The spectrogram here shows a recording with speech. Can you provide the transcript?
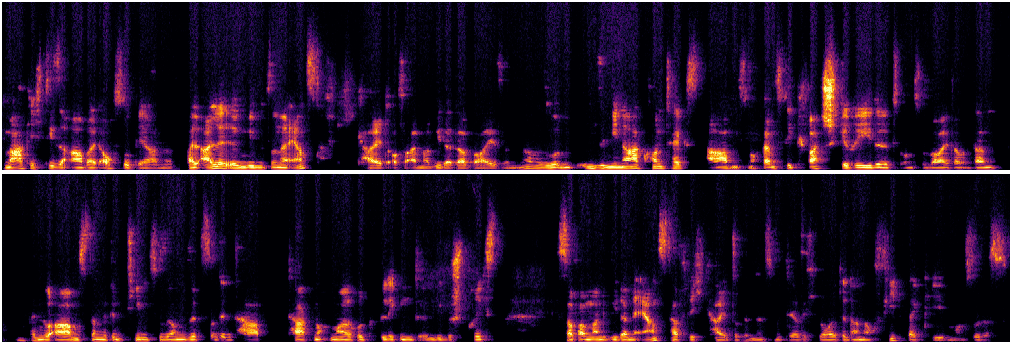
mag ich diese Arbeit auch so gerne, weil alle irgendwie mit so einer Ernsthaftigkeit auf einmal wieder dabei sind. Ne? Also im, Seminarkontext abends noch ganz viel Quatsch geredet und so weiter. Und dann, wenn du abends dann mit dem Team zusammensitzt und den Tag, nochmal rückblickend irgendwie besprichst, ist auf einmal wieder eine Ernsthaftigkeit drin ist, mit der sich Leute dann auch Feedback geben und so. Das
